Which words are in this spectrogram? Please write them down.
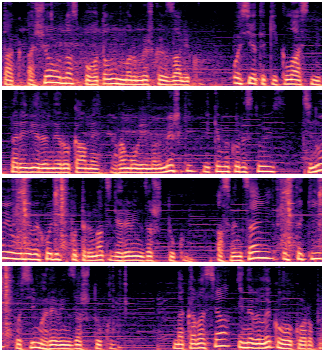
Так, а що у нас по готовим мормишках заліку? Ось є такі класні, перевірені роками грамові мормишки, якими користуюсь. Ціною вони виходять по 13 гривень за штуку, а свинцеві ось такі по 7 гривень за штуку. На карася і невеликого коропа.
